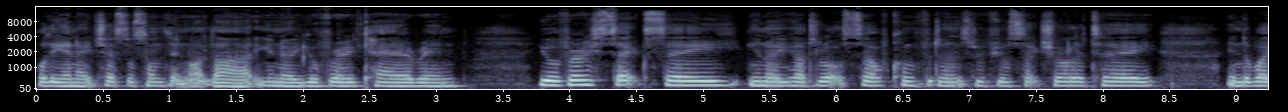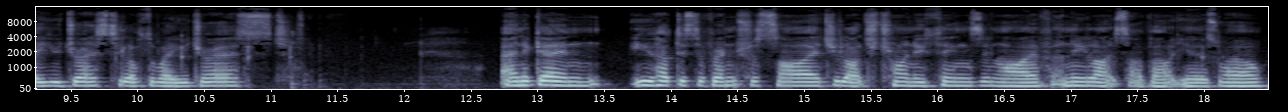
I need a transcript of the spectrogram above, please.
or the NHS or something like that. You know, you're very caring. You were very sexy. You know, you had a lot of self confidence with your sexuality, in the way you dressed. He loved the way you dressed. And again, you had this adventurous side, you like to try new things in life, and he likes that about you as well.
